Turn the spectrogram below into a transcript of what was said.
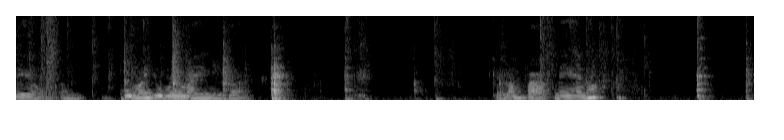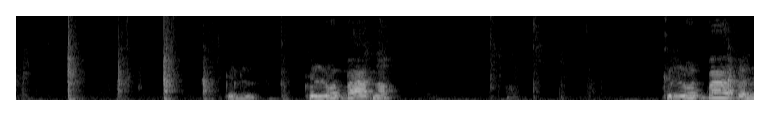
แล้วผู้มาอยู่ใหม่ๆนี่ก็ก็ลำบากแน่เนาะขึ้นขึ้นรถบัสเนาะขึ้นรถบัสอัน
